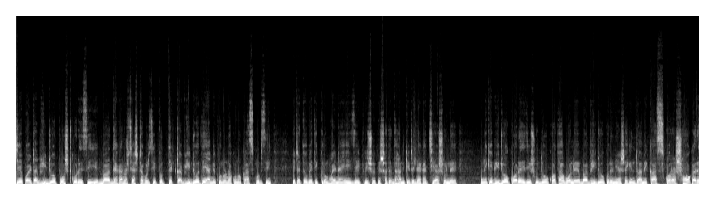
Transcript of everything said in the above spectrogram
য- কয়টা ভিডিও পোস্ট করেছি বা দেখানোর চেষ্টা করেছি, প্রত্যেকটা ভিডিওতে আমি কোনো না কোনো কাজ করছি। এটাতেও ব্যতিক্রম হয় না। এই যে কৃষকের সাথে ধান কেটে দেখাচ্ছি, আসলে অনেকে ভিডিও করে যে শুধু কথা বলে বা ভিডিও করে নিয়ে আসে, কিন্তু আমি কাজ করা সহকারে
